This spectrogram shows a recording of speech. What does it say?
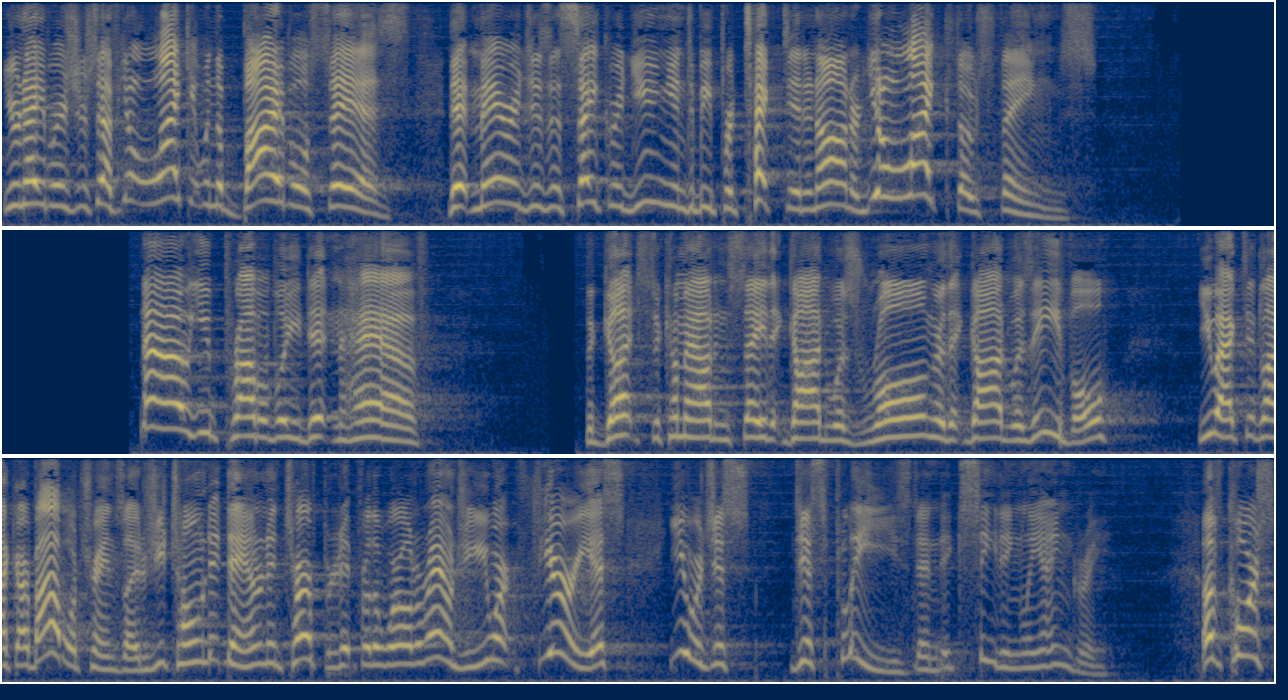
your neighbor as yourself. You don't like it when the Bible says that marriage is a sacred union to be protected and honored. You don't like those things. No, you probably didn't have the guts to come out and say that God was wrong or that God was evil. You acted like our Bible translators. You toned it down and interpreted it for the world around you. You weren't furious, you were just displeased and exceedingly angry. Of course,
